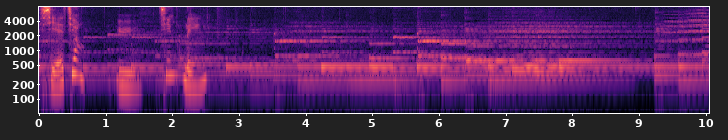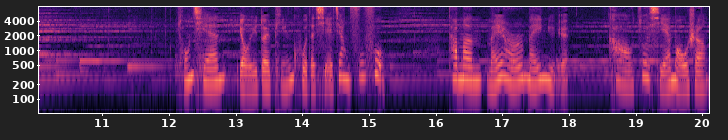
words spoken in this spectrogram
鞋匠与精灵。从前有一对贫苦的鞋匠夫妇，他们没儿没女，靠做鞋谋生。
